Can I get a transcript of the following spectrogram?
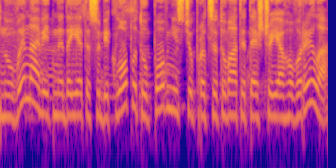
Ну, ви навіть не даєте собі клопоту повністю процитувати те, що я говорила.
